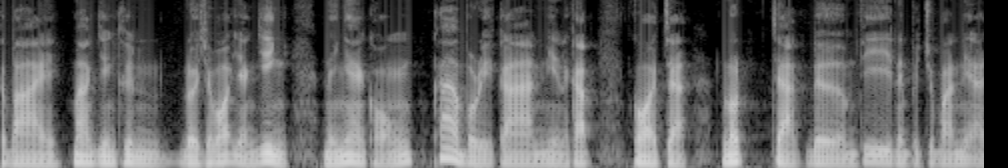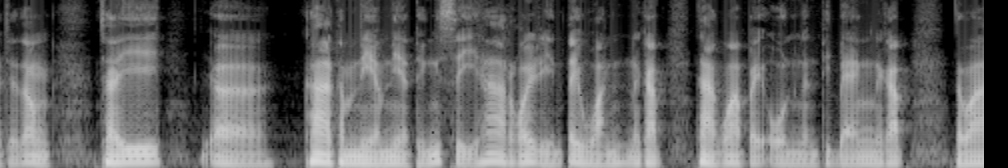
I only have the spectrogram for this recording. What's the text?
สบายมากยิ่งขึ้น โดยเฉพาะอย่างยิ่งในแง่ของค่าบริการนี่นะครับ ก็จะลดจากเดิมที่ในปัจจุบันนี้อาจจะต้องใช้ค่าธรรมเนียมเนี่ยถึง 4-500 เหรียญไต้หวันนะครับ ถ้าหากว่าไปโอนเงินที่แบงก์นะครับ แต่ว่า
